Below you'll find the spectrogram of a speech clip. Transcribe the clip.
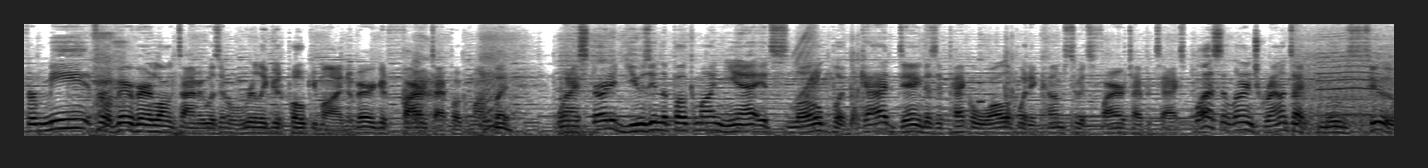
For me, for a very very long time, it was a really good Pokemon, a very good Fire type Pokemon. But when I started using the Pokemon, yeah, it's slow, but god dang, does it pack a wallop when it comes to its Fire type attacks. Plus, it learns Ground type moves too.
